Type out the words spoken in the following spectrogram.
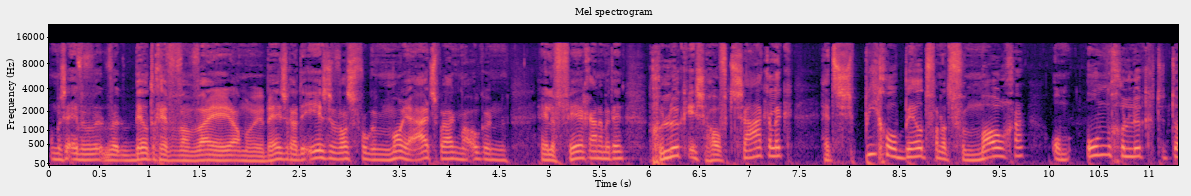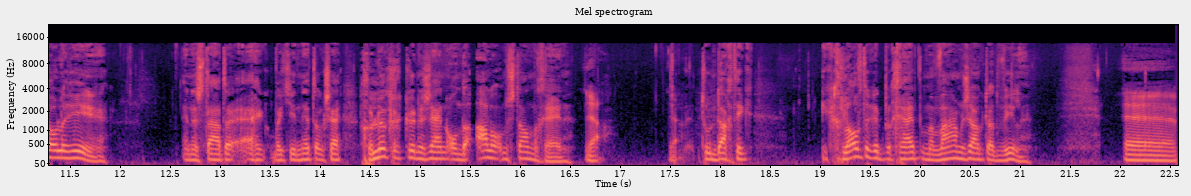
om eens even een beeld te geven van waar je je allemaal mee bezig gaat. De eerste was, vond ik een mooie uitspraak, maar ook een hele vergaande meteen. Geluk is hoofdzakelijk het spiegelbeeld van het vermogen om ongeluk te tolereren. En dan staat er eigenlijk, wat je net ook zei... gelukkig kunnen zijn onder alle omstandigheden. Ja. ja. Toen dacht ik, ik geloof dat ik het begrijp... maar waarom zou ik dat willen? Uh,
